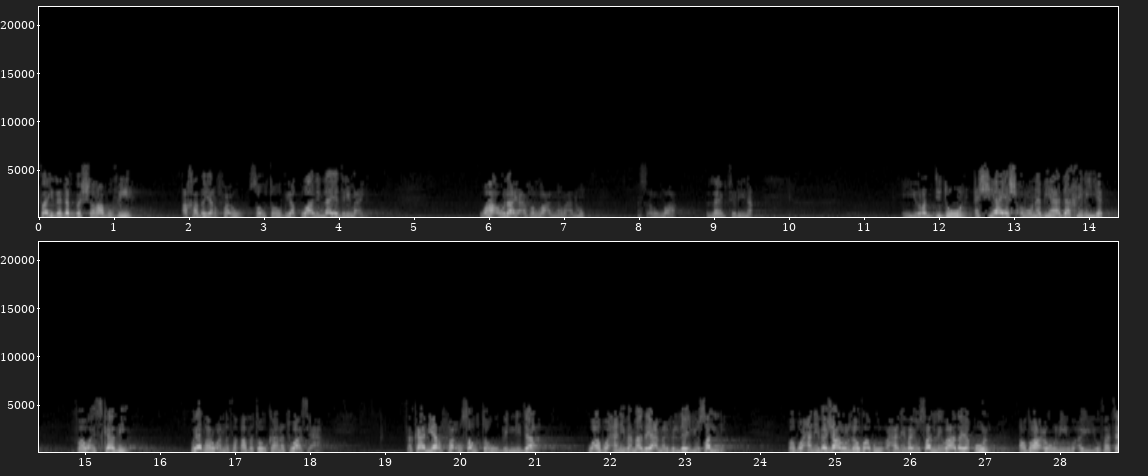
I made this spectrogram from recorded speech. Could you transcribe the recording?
فإذا دب الشراب فيه أخذ يرفع صوته بأقوال لا يدري ما هي. وهؤلاء يعفى الله عنا وعنهم. نسأل الله لا يبتلينا. يرددون أشياء يشعرون بها داخليا فهو إسكافي ويظهر أن ثقافته كانت واسعة. فكان يرفع صوته بالنداء وأبو حنيفة ماذا يعمل في الليل؟ يصلي. وأبو حنيفة جار له فأبو حنيفة يصلي وهذا يقول أضاعوني وأي فتى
